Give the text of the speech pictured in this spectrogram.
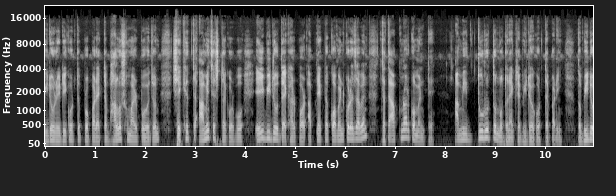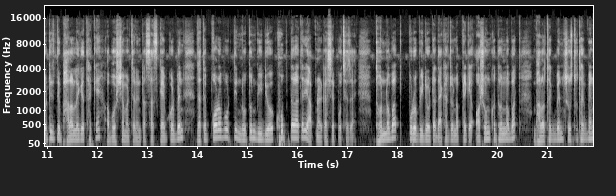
ভিডিও রেডি করতে প্রপার একটা ভালো সময়ের প্রয়োজন, সেক্ষেত্রে আমি চেষ্টা করব এই ভিডিও দেখার পর আপনি একটা কমেন্ট করে যাবেন, যাতে আপনার কমেন্টে আমি দ্রুত নতুন একটা ভিডিও করতে পারি। তো ভিডিওটি যদি ভালো লেগে থাকে, অবশ্যই আমার চ্যানেলটা সাবস্ক্রাইব করবেন, যাতে পরবর্তী নতুন ভিডিও খুব তাড়াতাড়ি আপনার কাছে পৌঁছে যায়। ধন্যবাদ, পুরো ভিডিওটা দেখার জন্য আপনাকে অসংখ্য ধন্যবাদ। ভালো থাকবেন, সুস্থ থাকবেন,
